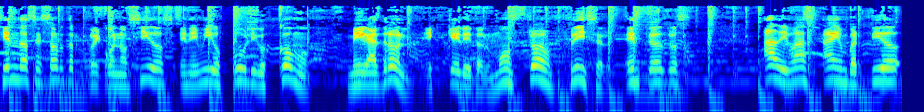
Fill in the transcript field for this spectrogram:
siendo asesor de reconocidos enemigos públicos como Megatron, Skeleton, Monstron, Freezer, entre otros. Además, ha invertido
